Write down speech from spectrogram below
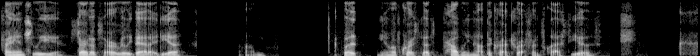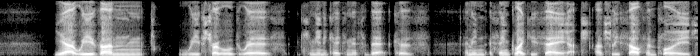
financially, startups are a really bad idea. Um, but, you know, of course, that's probably not the correct reference class to use. Yeah, we've um, we've struggled with communicating this a bit because, I mean, I think, like you say, actually self-employed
